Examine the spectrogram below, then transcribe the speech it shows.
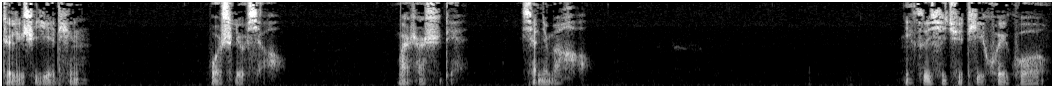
这里是夜听，我是刘晓。晚上十点，向你们好。你仔细去体会过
